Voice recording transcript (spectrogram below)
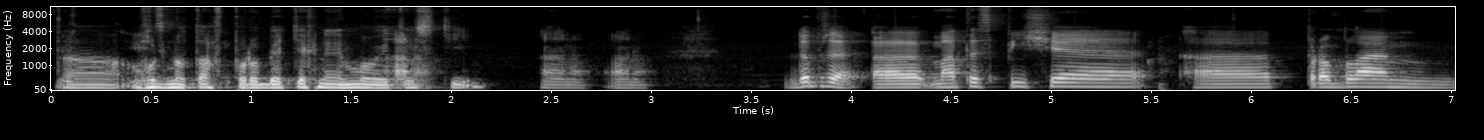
ta hodnota v podobě těch nemovitostí. Ano, ano, ano. Dobře, uh, máte spíše uh, problém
